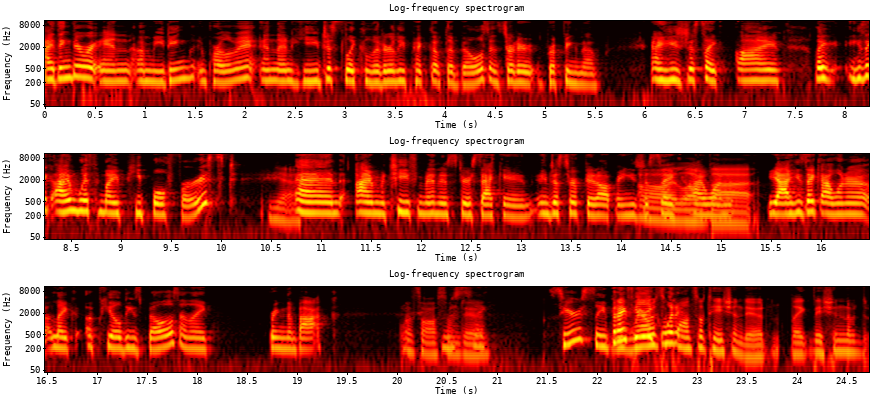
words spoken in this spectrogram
I think they were in a meeting in parliament, and then he just like literally picked up the bills and started ripping them. And he's just like, I like, he's like, I'm with my people first, Yeah. and I'm a chief minister second, and just ripped it up. And he's just Oh, like, love I, want, yeah, he's like, I want to like appeal these bills and like bring them back. That's awesome, dude. like, seriously, but Like, I feel where like was the what consultation, dude? Like they shouldn't have d-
